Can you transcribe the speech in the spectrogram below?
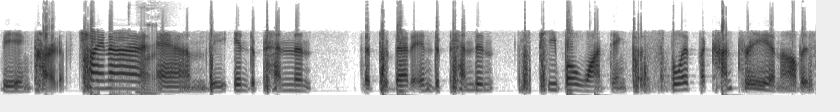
being part of China right. and the independent the Tibet independent people wanting to split the country and all this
